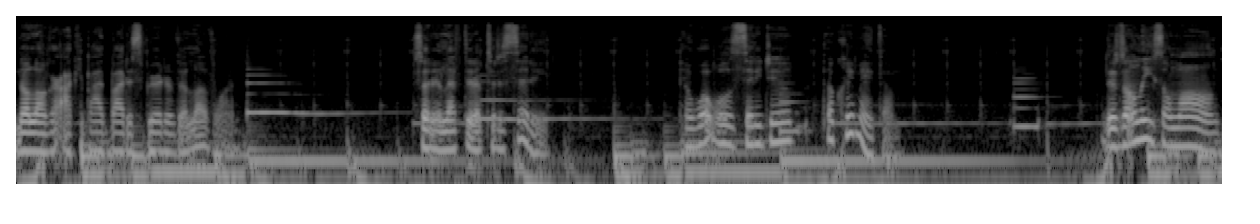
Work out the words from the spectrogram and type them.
no longer occupied by the spirit of their loved one. So they left it up to the city. And what will the city do? They'll cremate them. There's only so long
